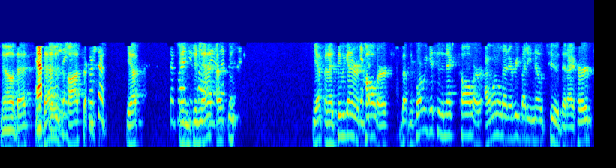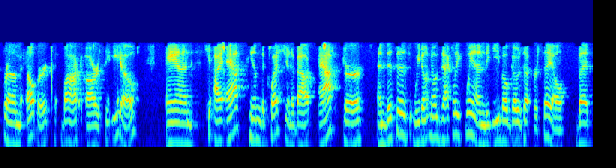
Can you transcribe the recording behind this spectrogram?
No, that that Absolutely. is awesome. We're so, Yep. So glad and you Jeannette, called in. Think, yep, and I see we got our Yes. caller, but before we get to the next caller, I want to let everybody know too that I heard from Albert Bach, our CEO, and he- I asked him the question about after, and this is we don't know exactly when the Evo goes up for sale, but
